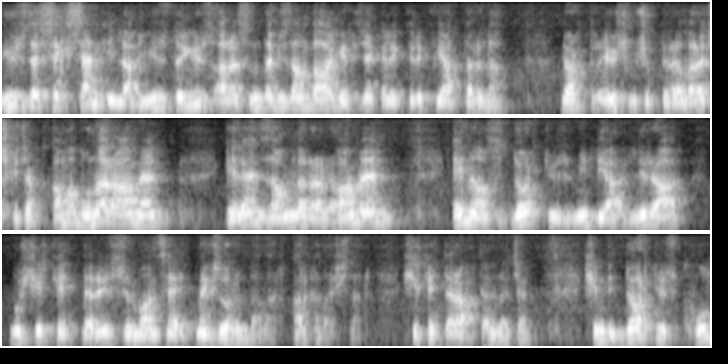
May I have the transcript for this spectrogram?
%80 ila %100 arasında bir zam daha gelecek elektrik fiyatlarına. 4 liraya, 3,5 liralara çıkacak. Ama buna rağmen gelen zamlara rağmen en az 400 milyar lira bu şirketleri sübvanse etmek zorundalar arkadaşlar. Şirketlere aktarılacak. Şimdi 400 kur,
